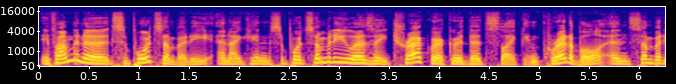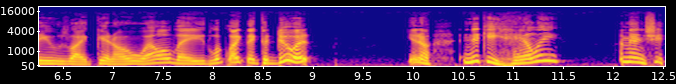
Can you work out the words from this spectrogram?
if I'm going to support somebody and I can support somebody who has a track record that's like incredible and somebody who's like, you know, well, they look like they could do it. You know, Nikki Haley, I mean, she,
